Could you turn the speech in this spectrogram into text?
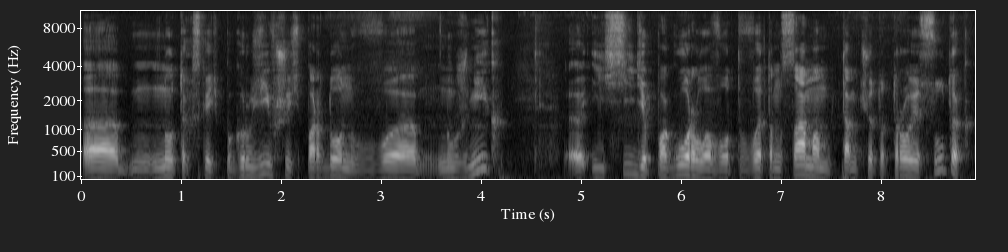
э, ну, так сказать, погрузившись, пардон, в нужник, э, и сидя по горло вот в этом самом, там что-то трое суток,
